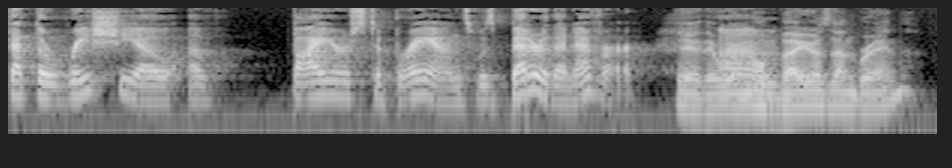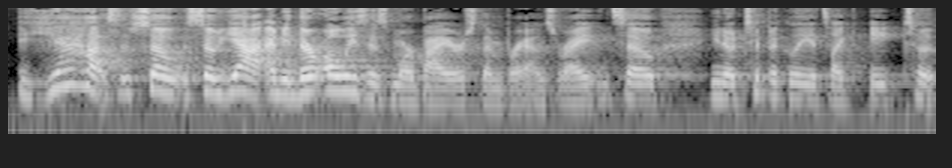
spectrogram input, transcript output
that the ratio of buyers to brands was better than ever. Yeah, there were um, more buyers than brands. Yeah. So, so, so, yeah, I mean, there always is more buyers than brands, right? And so, you know, typically it's like eight to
